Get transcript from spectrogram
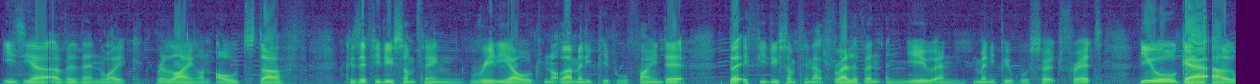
easier other than, like, relying on old stuff because if you do something really old, not that many people will find it. But if you do something that's relevant and new, and many people will search for it, you will get uh,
